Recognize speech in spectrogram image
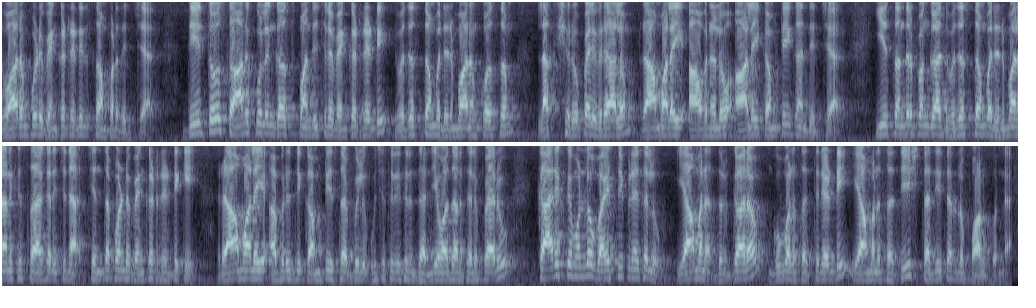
ద్వారంపూడి వెంకటరెడ్డిని సంప్రదించారు. దీంతో సానుకూలంగా స్పందించిన వెంకటరెడ్డి ధ్వజస్తంభ నిర్మాణం కోసం లక్ష రూపాయల విరాళం రామాలయ ఆవరణలో ఆలయ కమిటీకి అందించారు. ఈ సందర్భంగా ధ్వజస్తంభ నిర్మాణానికి సహకరించిన చింతపండు వెంకటరెడ్డికి రామాలయ అభివృద్ధి కమిటీ సభ్యులు ఉచిత రీతిని ధన్యవాదాలు తెలిపారు. కార్యక్రమంలో వైసీపీ నేతలు యామన దుర్గారావు గువ్వల సత్యరెడ్డి యామన సతీష్ తదితరులు పాల్గొన్నారు.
